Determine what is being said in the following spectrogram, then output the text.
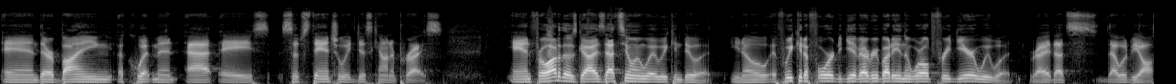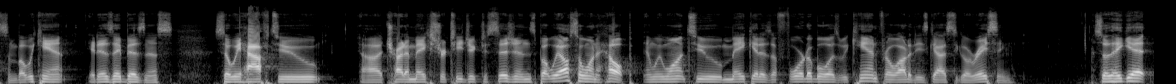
and they're buying equipment at a substantially discounted price. And for a lot of those guys, that's the only way we can do it. You know, if we could afford to give everybody in the world free gear, we would, right? That's that would be awesome, but we can't. It is a business. So we have to uh, try to make strategic decisions, but we also want to help and we want to make it as affordable as we can for a lot of these guys to go racing. So they get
